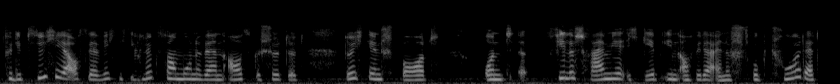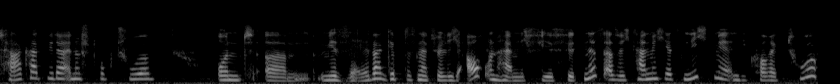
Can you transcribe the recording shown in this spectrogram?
für die Psyche ja auch sehr wichtig. Die Glückshormone werden ausgeschüttet durch den Sport. Und äh, viele schreiben mir, ich gebe ihnen auch wieder eine Struktur. Der Tag hat wieder eine Struktur. Und ähm, mir selber gibt es natürlich auch unheimlich viel Fitness. Also ich kann mich jetzt nicht mehr in die Korrektur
